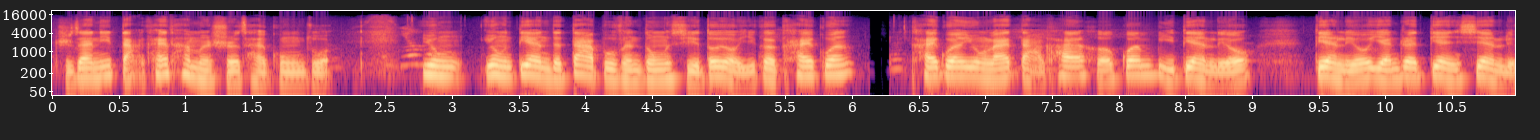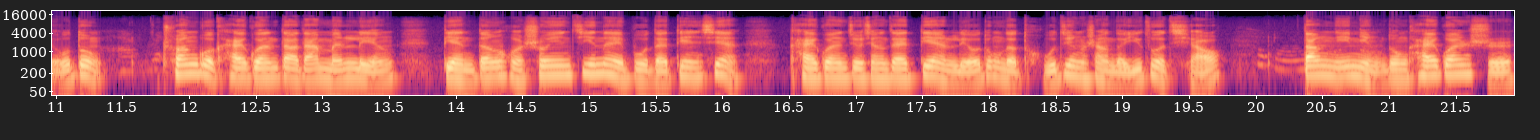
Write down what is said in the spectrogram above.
只在你打开它们时才工作。用用电的大部分东西都有一个开关，开关用来打开和关闭电流，电流沿着电线流动，穿过开关到达门铃、电灯或收音机内部的电线。开关就像在电流动的途径上的一座桥。当你拧动开关时，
